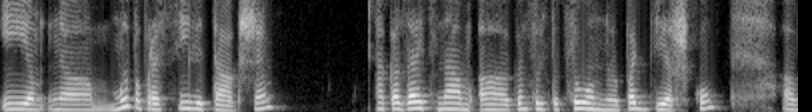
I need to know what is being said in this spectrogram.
И а, мы попросили также оказать нам а, консультационную поддержку. А,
